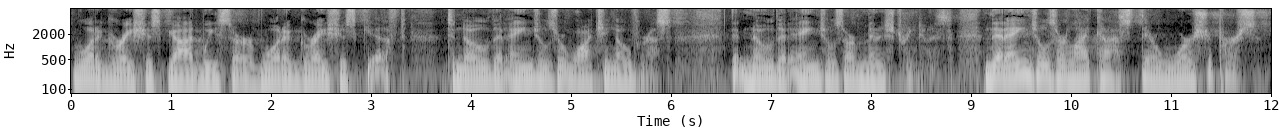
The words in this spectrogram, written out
What a gracious God we serve. What a gracious gift to know that angels are watching over us, that know that angels are ministering to us, and that angels are like us. They're worshipers,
